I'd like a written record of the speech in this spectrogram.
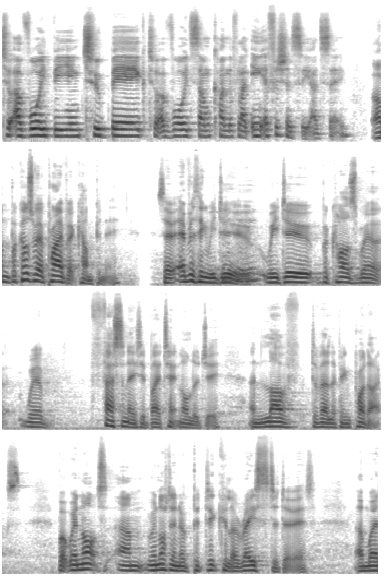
to avoid being too big, to avoid some kind of like inefficiency, I'd say? Um, because we're a private company, so everything we do, we do because we're, we're fascinated by technology and love developing products. But we're not, um, we're not in a particular race to do it, and we're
